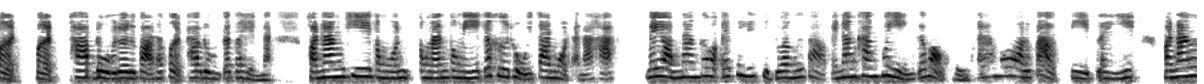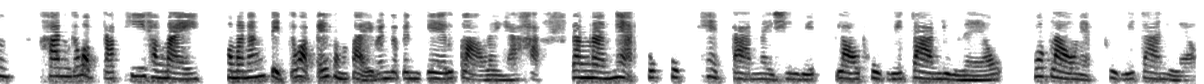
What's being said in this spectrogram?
เปิดเปิดภาพดูไปด้วยหรือเปล่า ถ้าเปิดภาพดูมันก็จะเห็นนะพอนั่งที่ตรงนู้นตรงนั้นตรงนี้ก็คือถูกวิจารณ์หมดอะนะคะ ไม่ยอมนั่งก็บอกเอ๊ะเป็นลิสิตดวงหรือเปล่า ไปนั่งข้างผู้หญิงก็บอกโหหน้าหม้อหรือเปล่าตีบอะไรอย่างนี้พอนั่งขั้นก็บอกกับที่ทำไม พอมานั่งติดก็แบบเอ๊ะสงสัยมันจะเป็นเกย์หรือเปล่าอะไรอย่างเงี้ยค่ะ ดังนั้นเนี่ยทุกๆเหตุการณ์ในชีวิตเราถูกวิจารณ์อยู่แล้ว พวกเราเนี่ยถูกวิจารณ์อยู่แล้ว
